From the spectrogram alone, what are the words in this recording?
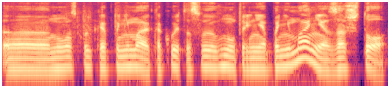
ну, насколько я понимаю, какое-то свое внутреннее понимание, за что.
